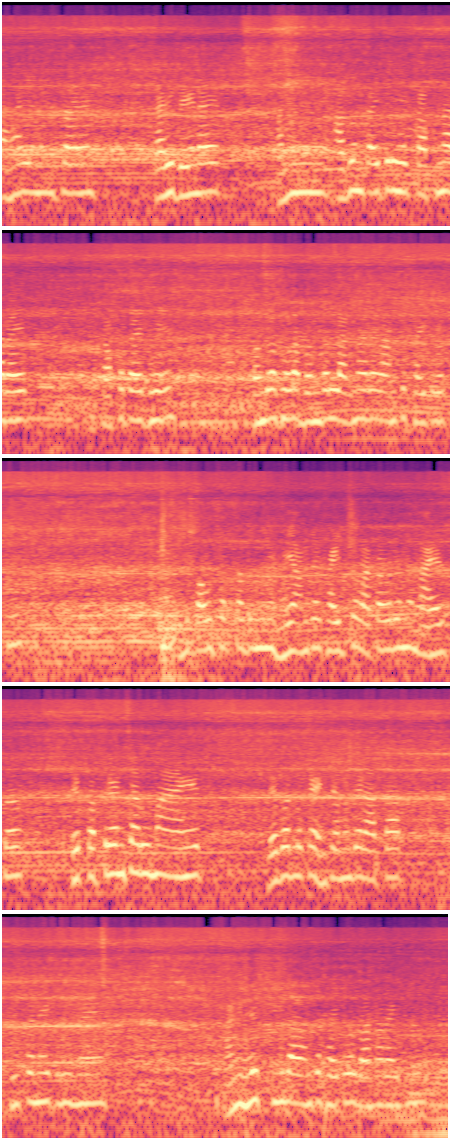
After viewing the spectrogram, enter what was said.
दहा एम एमचा आहे. काही बेंड आहेत आणि अजून काहीतरी हे कापणार आहेत. कापत आहेत हे. पंधरा सोळा बंडल लागणार आहे आमच्या साईडवरती तुम्ही पाहू शकता तुम्ही हे आमच्या साईडचं वातावरण बाहेरचं. हे पत्र्यांच्या रूम आहेत. लेबर लोक यांच्यामध्ये राहतात. ही पण एक रूम आहे. आणि हे स्टील आहे आमच्या साईडवर जाणार आहे. ती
